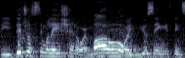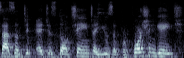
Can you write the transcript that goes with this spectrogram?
the digital simulation or a model, or I'm using, if the incisal edges don't change, I use a proportion gauge.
